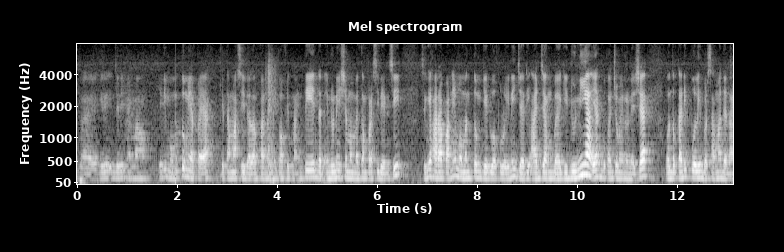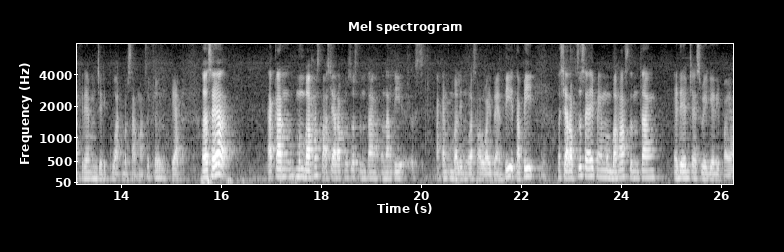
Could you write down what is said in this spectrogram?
Baik, jadi, jadi memang ini momentum ya Pak ya. Kita masih dalam pandemi COVID-19 dan Indonesia memegang presidensi sehingga harapannya momentum G20 ini jadi ajang bagi dunia ya, bukan cuma Indonesia untuk tadi pulih bersama dan akhirnya menjadi kuat bersama. Betul. Ya, eh, saya akan membahas Pak secara khusus tentang nanti akan kembali mengulas soal Y20, tapi secara khusus saya pengen membahas tentang EDM CSWG nih Pak ya.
